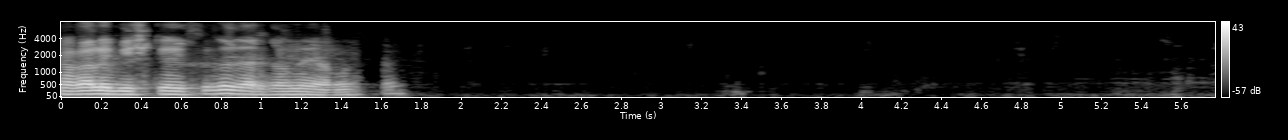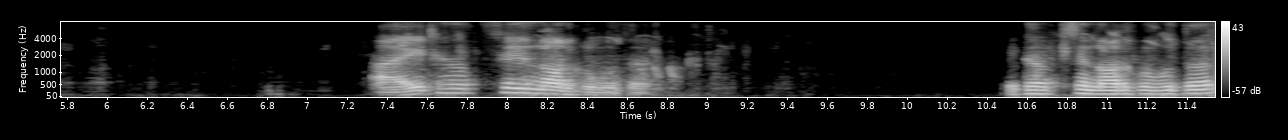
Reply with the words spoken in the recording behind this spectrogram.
সকালে বৃষ্টি হয়েছিল, যার কারণে অবস্থা। আর এটা হচ্ছে নর কবুতর। এটা হচ্ছে নর কবুতর।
